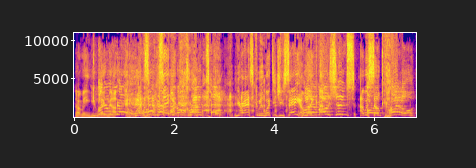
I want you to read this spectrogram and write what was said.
I mean, you I wouldn't. don't know. I don't know. I don't grind tape. You're asking me what did you say? I'm My like, emotions I was are so a con- puddle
